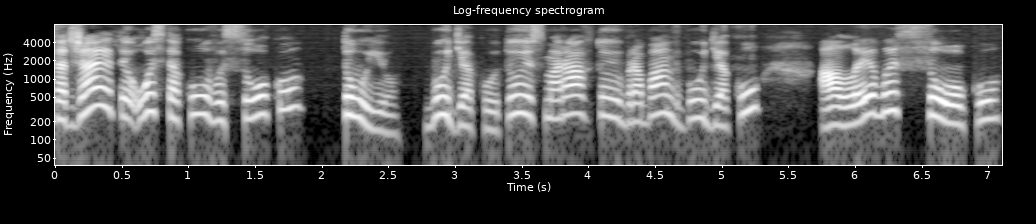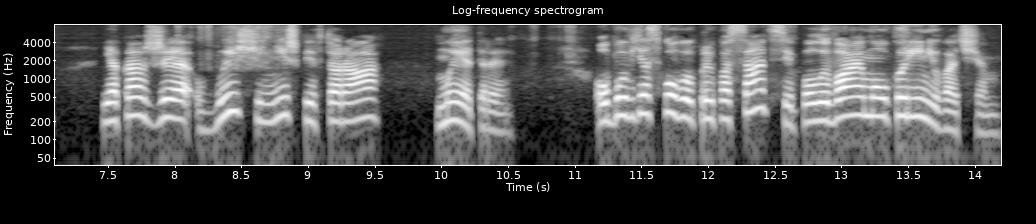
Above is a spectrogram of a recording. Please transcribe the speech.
саджаєте ось таку високу тую, будь-яку, тую смарагд, тую брабант, будь-яку, але високу, яка вже вище, ніж півтора метри. Обов'язково при посадці поливаємо укорінювачем.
